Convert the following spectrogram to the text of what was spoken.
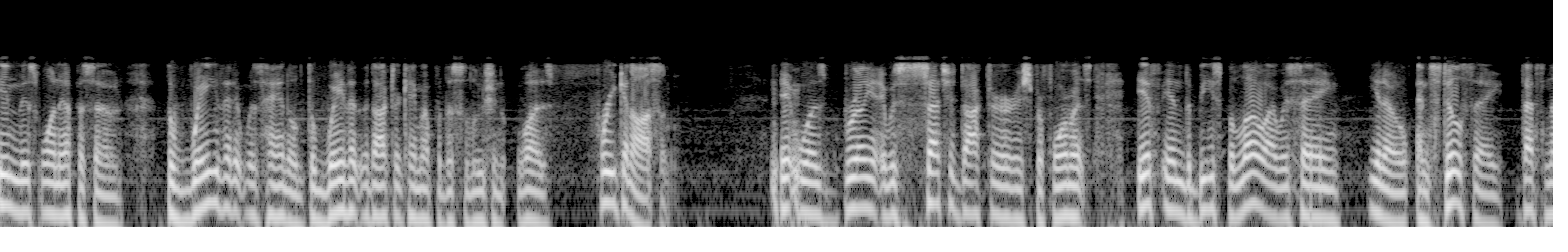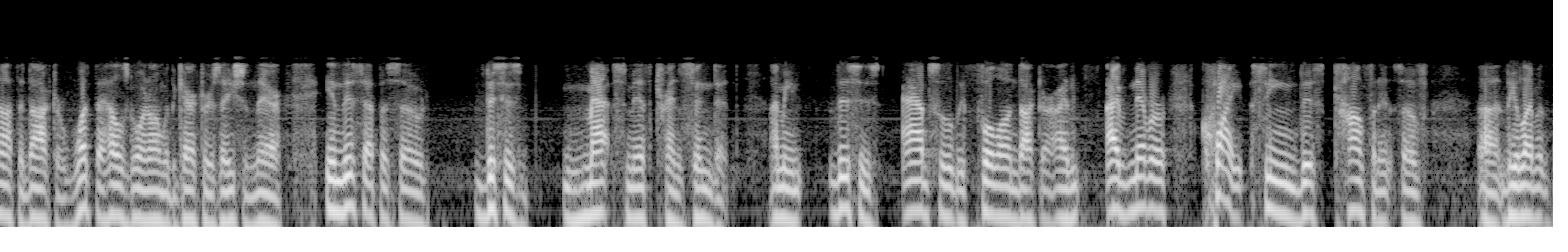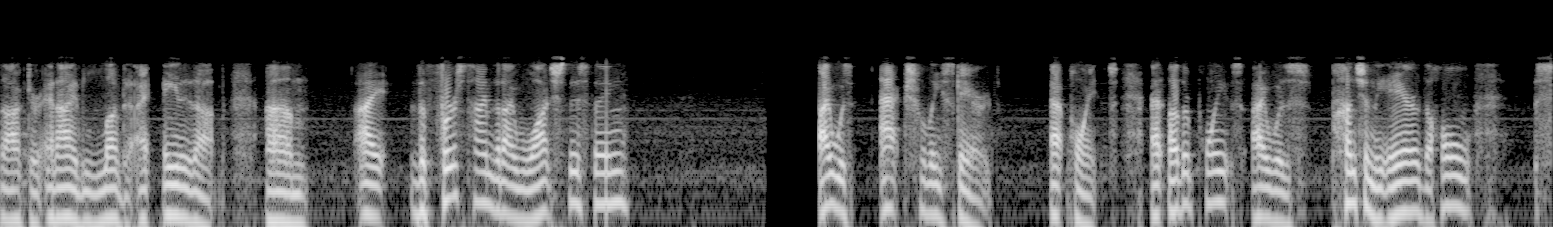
in this one episode, the way that it was handled, the way that the doctor came up with the solution was freaking awesome. It was brilliant. It was such a doctorish performance. If in The Beast Below I was saying, you know, and still say, that's not the doctor. What the hell's going on with the characterization there? In this episode, this is Matt Smith transcendent. I mean, this is absolutely full on doctor. I I've never quite seen this confidence of uh, the Eleventh Doctor, and I loved it. I ate it up. Um, I the first time that I watched this thing, I was actually scared at points. At other points, I was punching the air. The whole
